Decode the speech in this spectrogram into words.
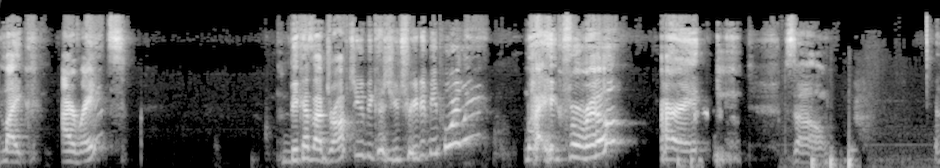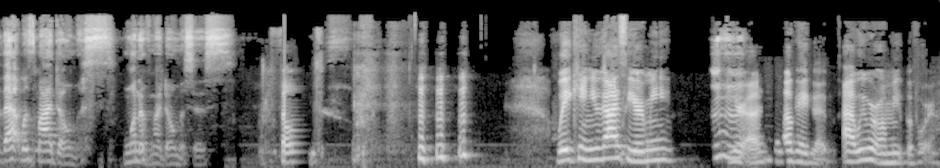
like irate because I dropped you because you treated me poorly? Like for real? All right. So that was my domus, one of my domuses. Felt. Wait, can you guys hear me? Mm-hmm. Hear us? Okay, good. Uh, we were on mute before,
